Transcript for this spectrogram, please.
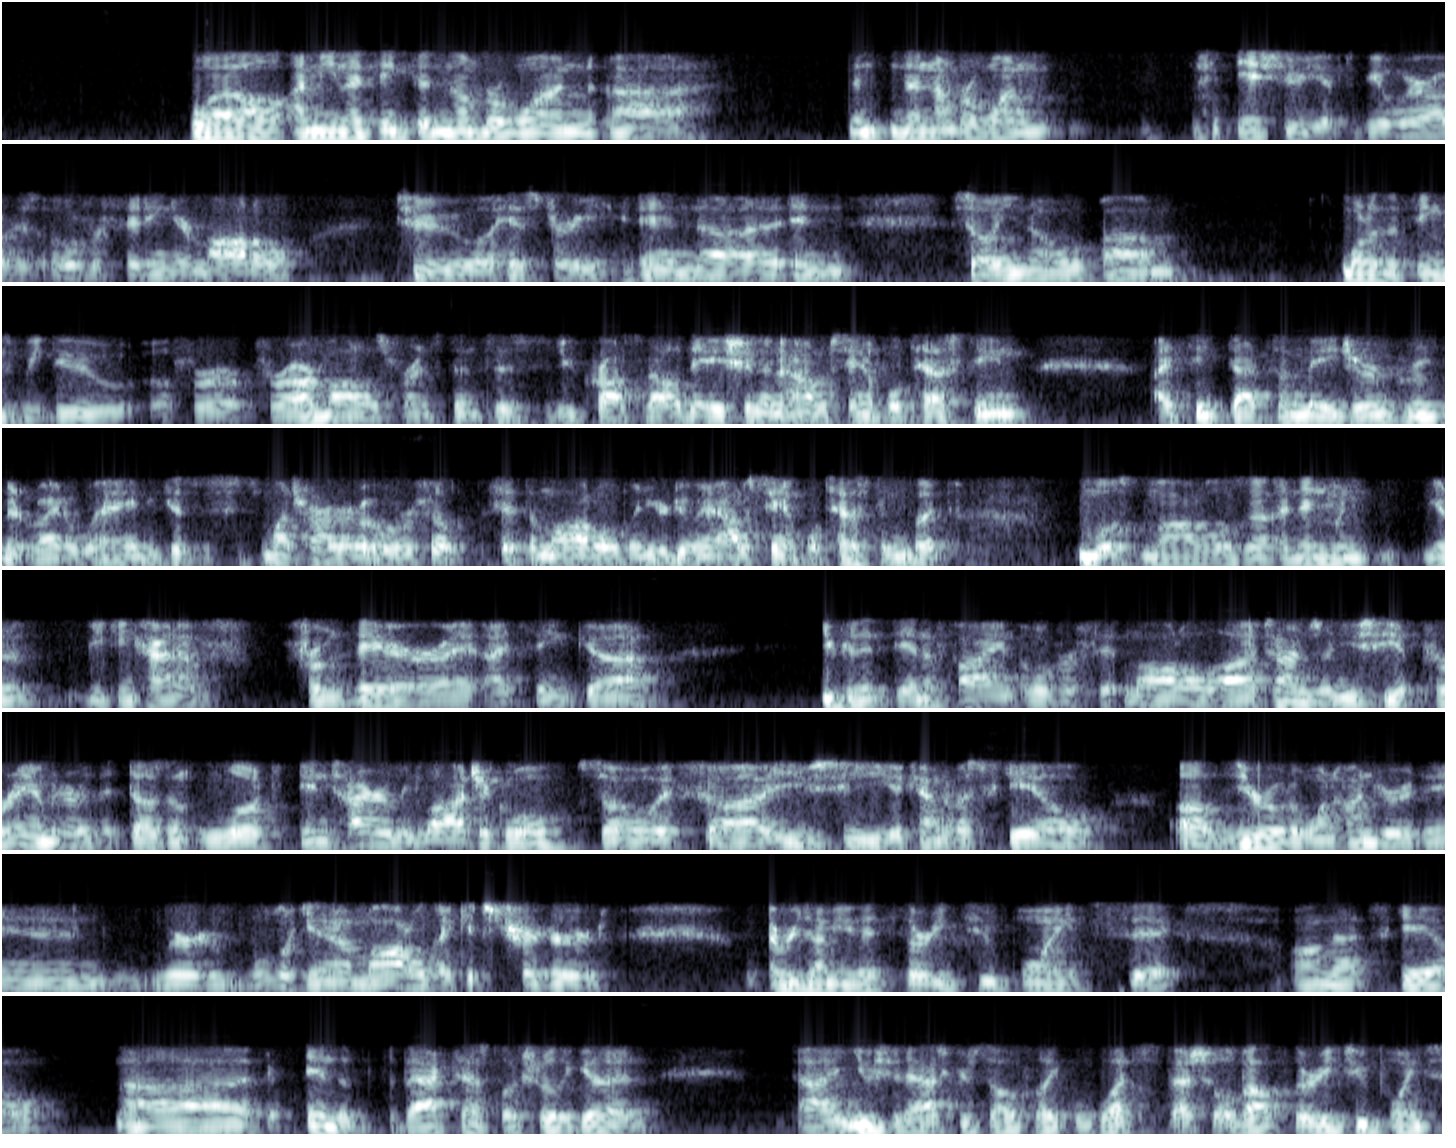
Well, I mean, I think the number one uh, the, the number one issue you have to be aware of is overfitting your model to a history. And uh, and so you know, um, one of the things we do for for our models, for instance, is to do cross validation and out of sample testing. I think that's a major improvement right away because it's much harder to overfit the model when you're doing out of sample testing. But most models, uh, and then when you know, you can kind of from there, I, I think. Uh, you can identify an overfit model a lot of times when you see a parameter that doesn't look entirely logical. So if uh, you see a kind of a scale of 0 to 100 and we're looking at a model that gets triggered every time you hit 32.6 on that scale uh, and the, the back test looks really good, uh, you should ask yourself, like, what's special about 32.6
